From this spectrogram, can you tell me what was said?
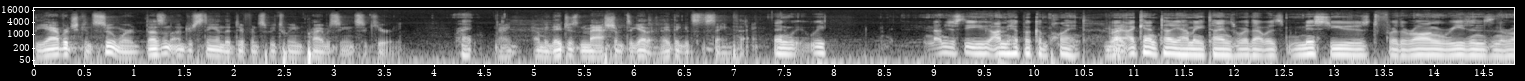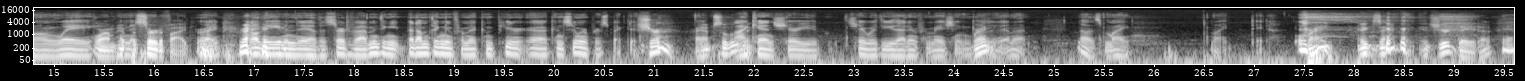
the average consumer doesn't understand the difference between privacy and security. Right. Right? I mean, they just mash them together. They think it's the same thing. And we, we I'm just the I'm HIPAA compliant. Right. I can't tell you how many times where that was misused for the wrong reasons in the wrong way. Or I'm HIPAA it- certified. Right. Right. Well, even yeah, the certified. I'm thinking, but I'm thinking from a computer uh, consumer perspective. Sure. Right? Absolutely. I can't share you share with you that information. Right. I'm not, no, it's my my data. right exactly it's your data Yeah.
